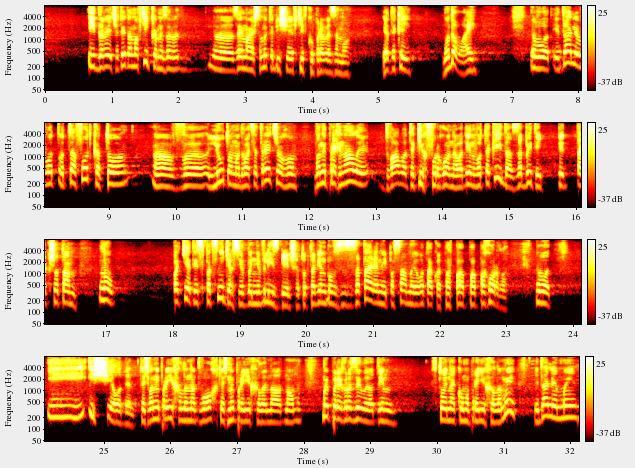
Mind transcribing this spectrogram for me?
І, до речі, ти там автівками за- е, займаєшся, ми тобі ще й автівку привеземо. Я такий, ну давай. От. І далі, от, от та фотка, то в лютому 23-го вони пригнали два от таких фургони. Один от такий, да, забитий під так, що там ну, пакет із під снікерсів би не вліз більше. Тобто він був затарений по саме отак, от, по, по, по, по горло. От. І, і ще один. Тобто вони приїхали на двох, тобто ми приїхали на одному. Ми перегрузили один в той, на якому приїхали ми, і далі ми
